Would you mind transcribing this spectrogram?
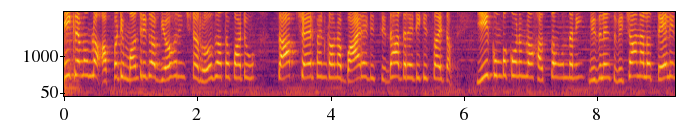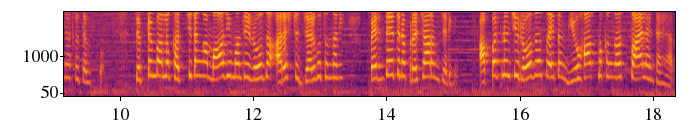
ఈ క్రమంలో అప్పటి మంత్రిగా వ్యవహరించిన రోజాతో పాటు సాప్ చైర్మన్గా ఉన్న బారెడ్డి సిద్ధార్థ రెడ్డికి సైతం ఈ కుంభకోణంలో హస్తం ఉందని విజిలెన్స్ విచారణలో తేలినట్లు తెలుస్తోంది. సెప్టెంబర్లో ఖచ్చితంగా మాజీ మంత్రి రోజా అరెస్ట్ జరుగుతుందని పెద్ద ఎత్తున ప్రచారం జరిగింది. అప్పటి నుంచి రోజా సైతం వ్యూహాత్మకంగా సైలెంట్ అయ్యారు.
